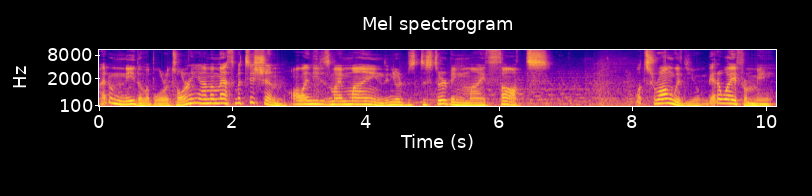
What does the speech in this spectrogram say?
I don't need a laboratory, I'm a mathematician. All I need is my mind, and you're disturbing my thoughts. What's wrong with you? Get away from me.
